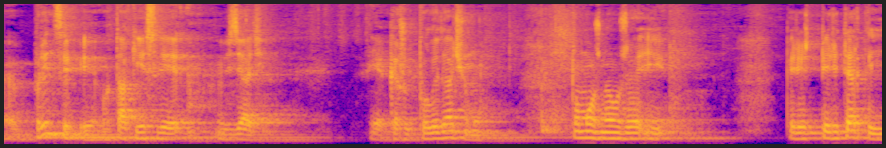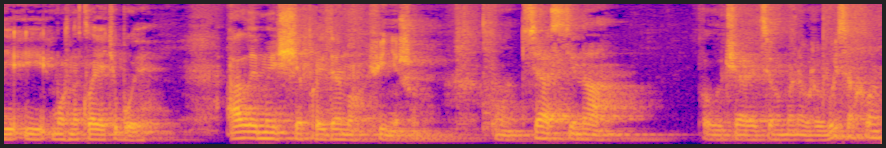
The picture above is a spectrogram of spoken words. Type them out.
Е, В принципі, отак, якщо взяти, як кажуть, по ледачому, то можна вже і перетерти її і можна клеїти обої. Але ми ще пройдемо фінішом. От, ця стіна, виходить, у мене вже висохла.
